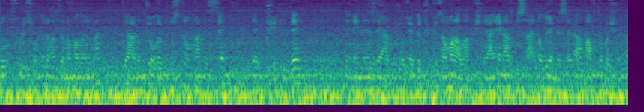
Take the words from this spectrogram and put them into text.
bu solüsyonları hazırlamalarına yardımcı olabilirsiniz. Onlar da size e, bu şekilde e, deneylerinize yardımcı olacaktır. Çünkü zaman alan bir şey. Yani en az bir saat alıyor mesela hafta başında.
